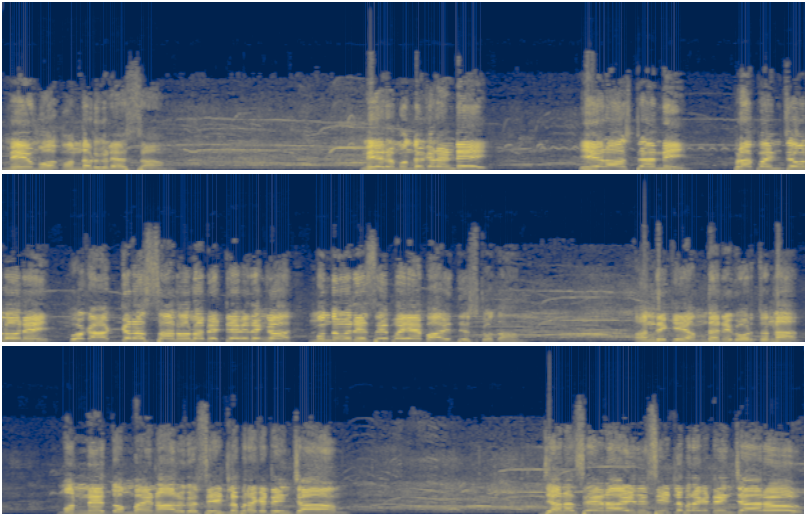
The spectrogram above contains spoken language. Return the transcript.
మేము వంద అడుగులు వేస్తాం. మీరు ముందుకు రండి. ఈ రాష్ట్రాన్ని ప్రపంచంలోనే ఒక అగ్రస్థానంలో పెట్టే విధంగా ముందుకు తీసుకుపోయే బాధ్యత తీసుకుందాం అందుకే అందరిని కోరుతున్నా మొన్నే తొంభై నాలుగు సీట్లు ప్రకటించాం. జనసేన ఐదు సీట్లు ప్రకటించారు.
